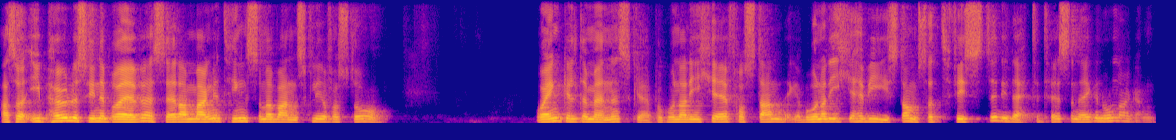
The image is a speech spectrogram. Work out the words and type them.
Altså, I Paulus sine brever så er det mange ting som er vanskelig å forstå. Og enkelte mennesker, at de ikke er forstandige, at de ikke har visdom, så tvister de dette til sin egen undergang.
